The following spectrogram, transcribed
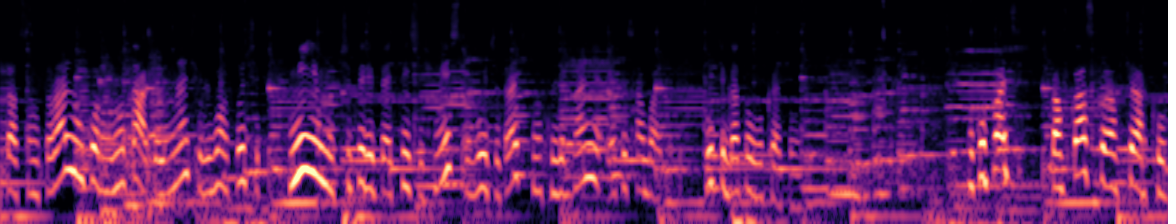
питаться натуральным кормом, но так или иначе, в любом случае, минимум 4-5 тысяч в месяц вы будете тратить на содержание этой собаки. Будьте готовы к этому. Покупать кавказскую овчарку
